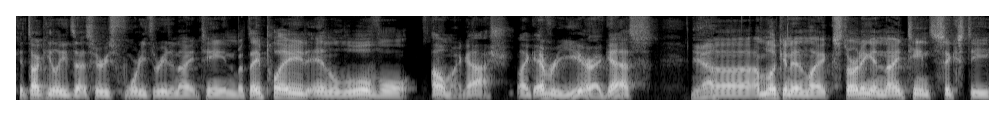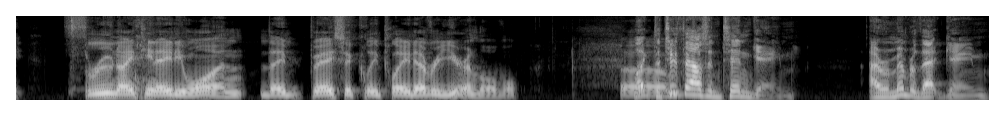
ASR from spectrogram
Kentucky leads that series 43 to 19, but they played in Louisville. Oh my gosh, like every year, I guess. Yeah. Uh, I'm looking in like starting in 1960 through 1981, they basically played every year in Louisville. like the Um, 2010 game, I remember that game.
